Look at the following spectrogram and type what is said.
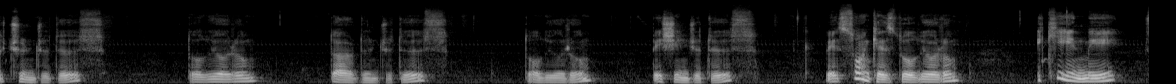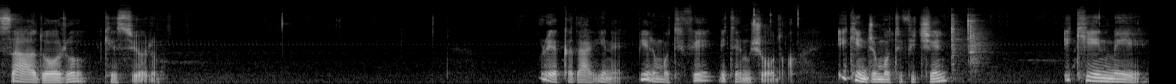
Üçüncü düz doluyorum. Dördüncü düz doluyorum. Beşinci düz ve son kez doluyorum. İki ilmeği sağa doğru kesiyorum. Buraya kadar yine bir motifi bitirmiş olduk. İkinci motif için iki ilmeği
